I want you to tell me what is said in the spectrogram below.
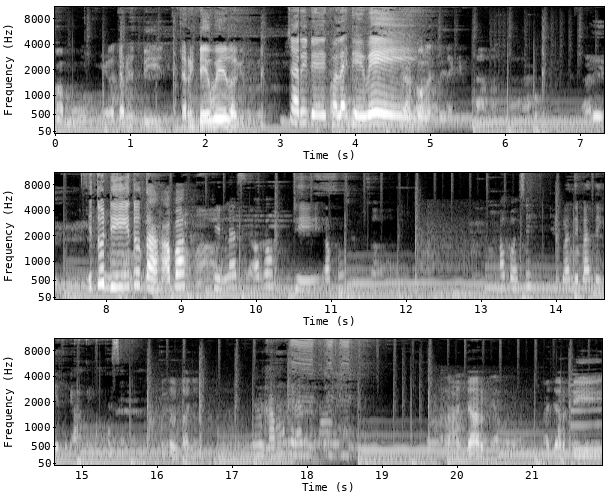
kamu ya cari di cari dewe lah gitu cari deh golek dewe. Ya golek itu di itu tah apa? Dinas apa? Di apa? Apa sih? Panti-panti gitu apa sih? Betul tanya. Nah, kamu kira ngajar. Ngajar di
